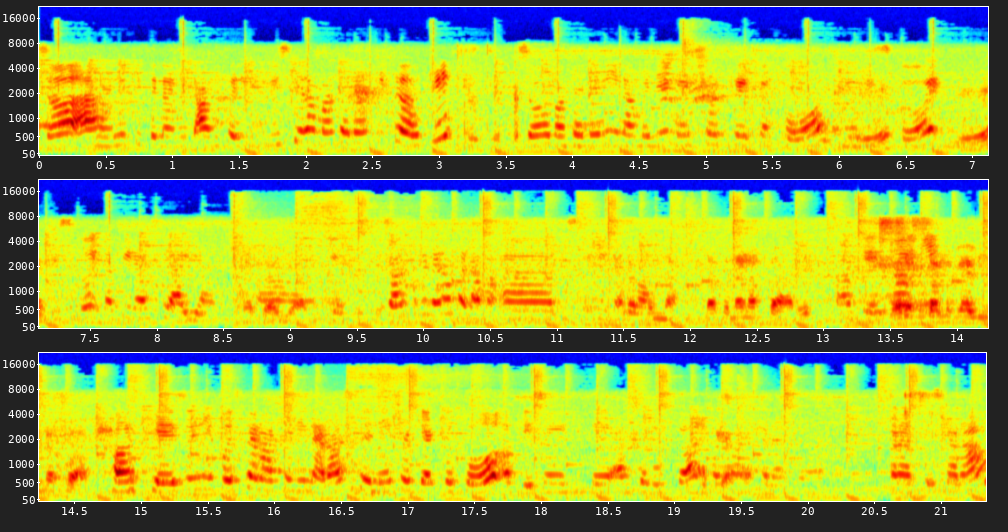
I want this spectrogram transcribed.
So hari ni kita nak minta uncle review sikit lah makanan kita, okay? So makanan ni nama dia Natural Cake. Dia Ya. biskut. Biskut tapi rasa ayam. Rasa ayam. Ah, Okay. So uncle pernah nampak tak uh, biskut ni kat Tak pernah. Pernah nampak dia. Okay, so Baru ni pertama kali nampak. Okay, so ni first time Uncle ni nak rasa Natural Cake Coco. Okay, so kita Uncle buka. Lepas tu Uncle rasa. Uncle rasa sekarang.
